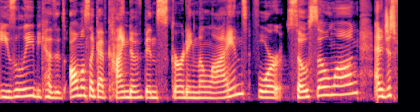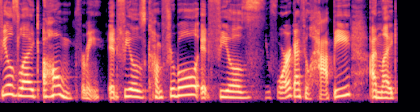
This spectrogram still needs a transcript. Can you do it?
easily because it's almost like I've kind of been skirting the lines for so, so long. And it just feels like a home for me. It feels comfortable. It feels euphoric. I feel happy. I'm like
